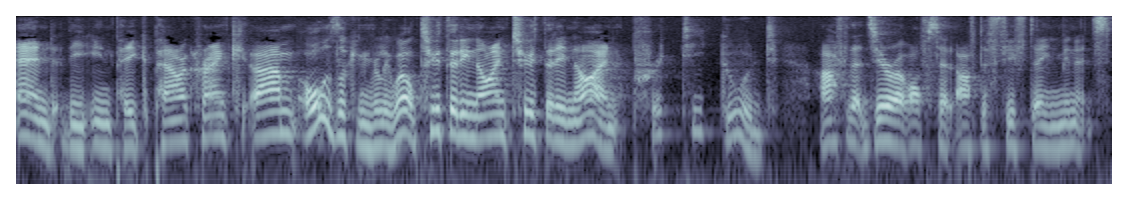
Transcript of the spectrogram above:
and the InPeak power crank. Um, all is looking really well. 239, 239, pretty good after that zero offset after 15 minutes.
